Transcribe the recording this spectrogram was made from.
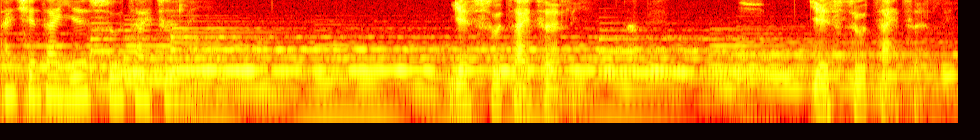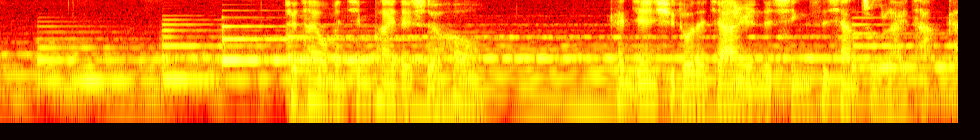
但现在耶稣在这里，耶稣在这里。耶稣在这里，就在我们敬拜的时候，看见许多的家人的心是向主来敞开，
